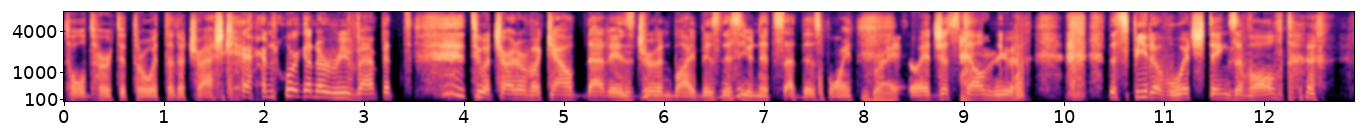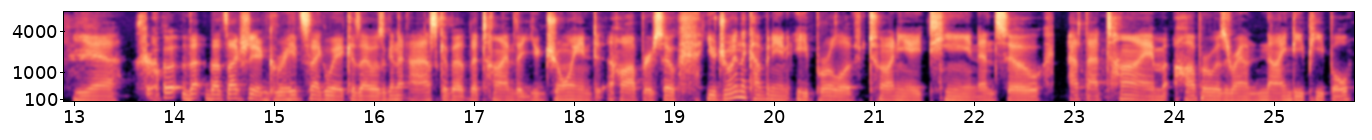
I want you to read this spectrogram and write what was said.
told her to throw it to the trash can. we're going to revamp it to a chart of account that is driven by business units at this point. Right. So it just tells you the speed of which things evolved. Yeah, uh, that, that's actually a great segue because I was going to ask about the time that you joined Hopper. So you joined the company in April of 2018, and so at that time, Hopper was around 90 people,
